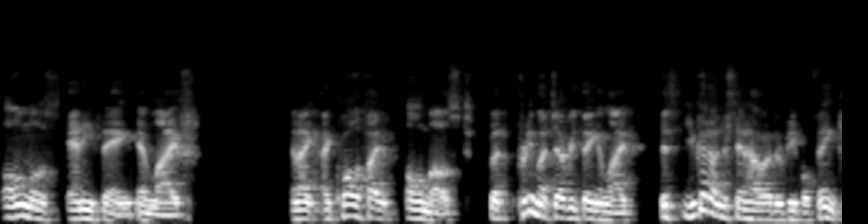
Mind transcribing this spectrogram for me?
almost anything in life and I, I qualify almost but pretty much everything in life it's you got to understand how other people think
